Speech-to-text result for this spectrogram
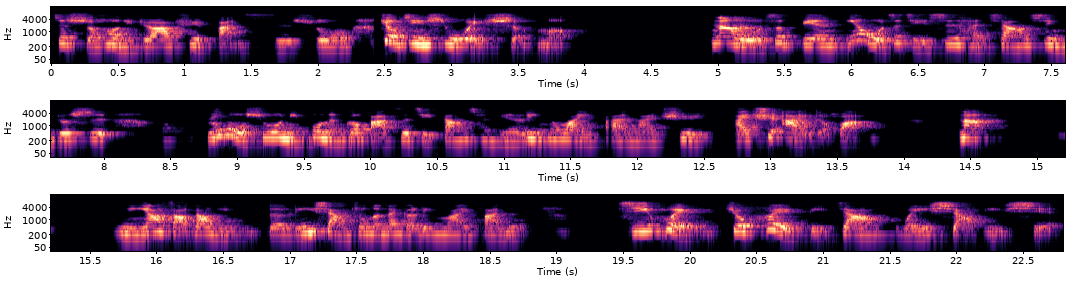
这时候你就要去反思说究竟是为什么？那我这边，因为我自己是很相信，就是如果说你不能够把自己当成你的另外一半来去来去爱的话，那你要找到你的理想中的那个另外一半的机会就会比较微小一些。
